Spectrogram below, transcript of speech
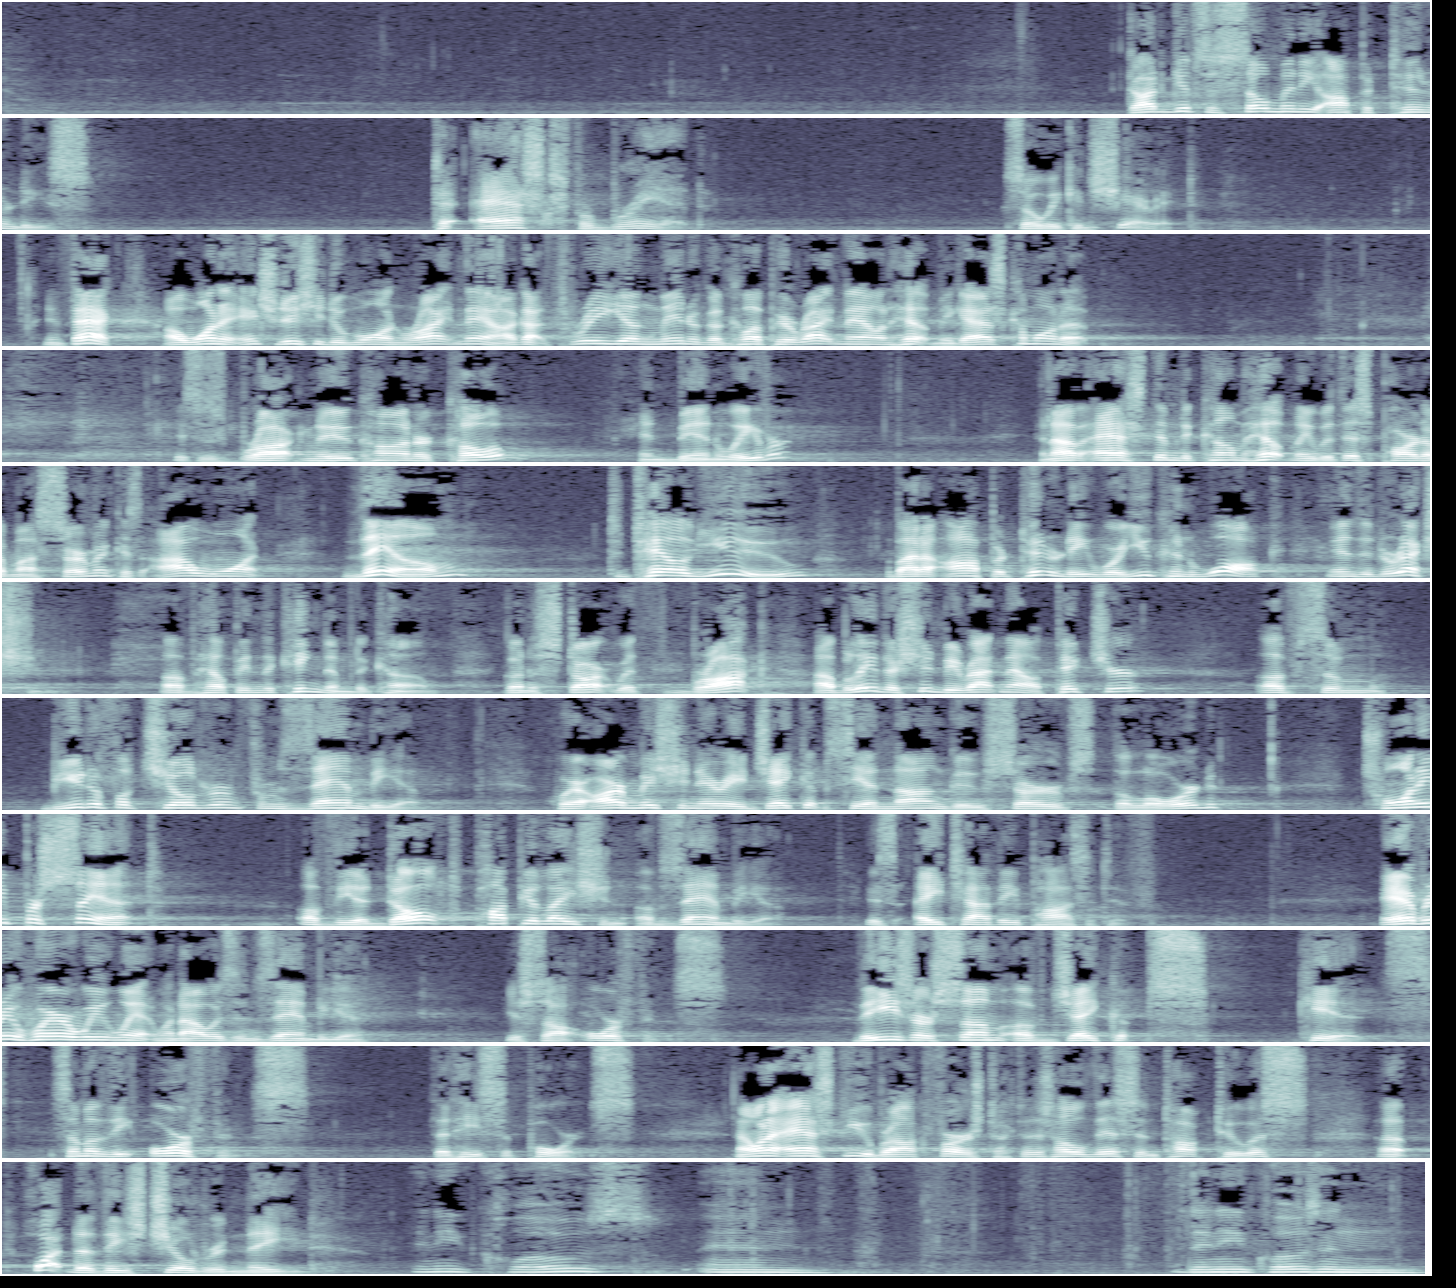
God gives us so many opportunities to ask for bread so we can share it. In fact, I want to introduce you to one right now. I got three young men who are going to come up here right now and help me. Guys, come on up. This is Brock New, Connor Cullum, and Ben Weaver. And I've asked them to come help me with this part of my sermon because I want them to tell you about an opportunity where you can walk in the direction of helping the kingdom to come. I'm going to start with Brock. I believe there should be right now a picture of some beautiful children from Zambia, where our missionary Jacob Sianangu serves the Lord. 20% of the adult population of Zambia is HIV positive. Everywhere we went when I was in Zambia, you saw orphans. These are some of Jacob's kids, some of the orphans that he supports. Now, I want to ask you, Brock, first, to just hold this and talk to us. Uh, what do these children need? They need clothes and they need clothes and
